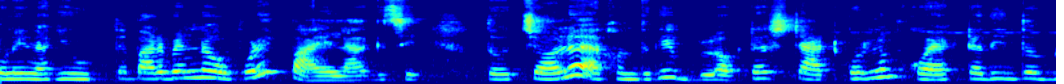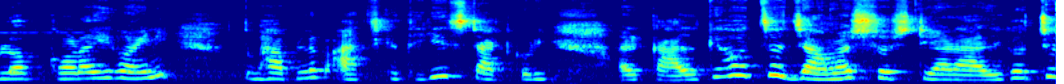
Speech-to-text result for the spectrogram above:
উনি নাকি উঠতে পারবেন না, উপরে পায়ে লাগছে। তো চলো এখন থেকে ব্লগটা স্টার্ট করলাম। কয়েকটা দিন তো ব্লগ করাই হয়নি। তো ভাবলাম আজকে থেকেই স্টার্ট করি। আর কালকে হচ্ছে জামার ষষ্ঠী, আর আজকে হচ্ছে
